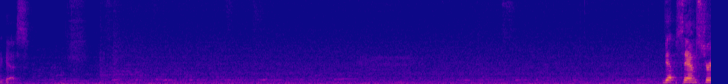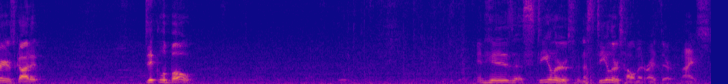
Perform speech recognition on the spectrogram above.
I guess. Yep, Sam Strayer's got it. Dick LeBeau. In his Steelers, in a Steelers helmet right there. Nice.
